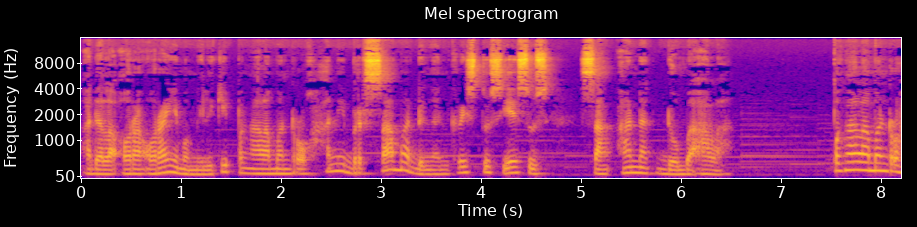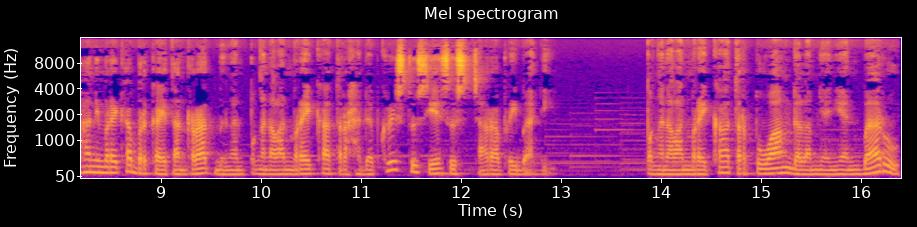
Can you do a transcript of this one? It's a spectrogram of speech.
adalah orang-orang yang memiliki pengalaman rohani bersama dengan Kristus Yesus, Sang Anak Domba Allah pengalaman rohani mereka berkaitan erat dengan pengenalan mereka terhadap Kristus Yesus secara pribadi. Pengenalan mereka tertuang dalam nyanyian baru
